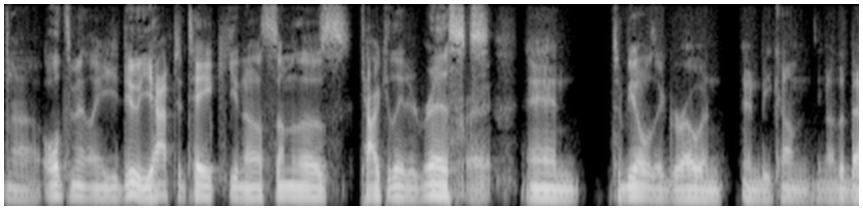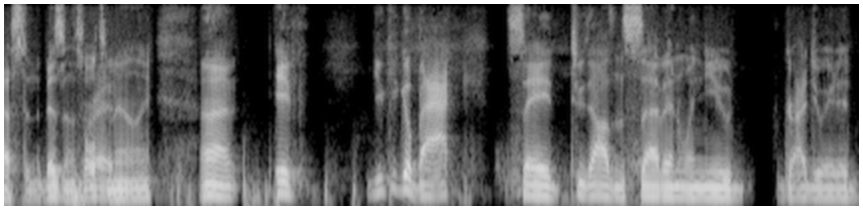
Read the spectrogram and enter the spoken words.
but uh, ultimately you do. You have to take you know some of those calculated risks Right. and to be able to grow and and become you know the best in the business Right. ultimately. Uh, if you could go back say 2007 when you graduated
